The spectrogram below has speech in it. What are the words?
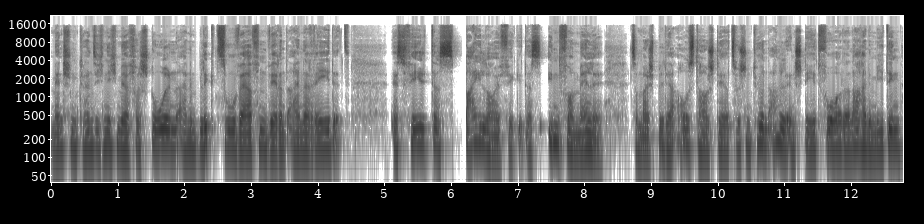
Menschen können sich nicht mehr verstohlen einen Blick zuwerfen, während einer redet. Es fehlt das Beiläufige, das Informelle, zum Beispiel der Austausch, der zwischen Tür und Angel entsteht vor oder nach einem Meeting,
